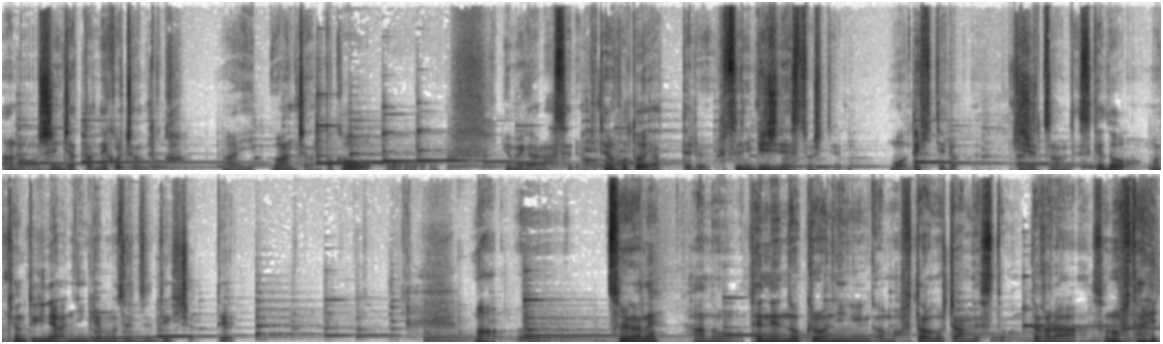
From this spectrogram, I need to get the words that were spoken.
あの死んじゃった猫ちゃんとかワンちゃんとかを蘇らせるみたいなことをやってる、普通にビジネスとしてもうできてる技術なんですけど、まあ、基本的には人間も全然できちゃって、まあ、それがね、あの、天然の黒人間が、ま、双子ちゃんですと。だから、その二人っ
